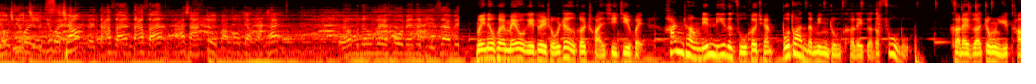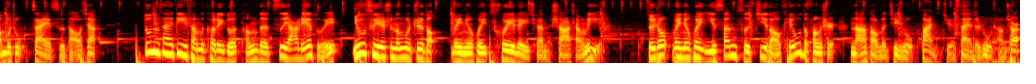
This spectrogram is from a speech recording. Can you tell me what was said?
有机会，有机会！强，对，打散，打散，打散，对，把报价打开。能不能为后面的比赛为？魏宁辉没有给对手任何喘息机会，酣畅淋漓的组合拳不断的命中克雷格的腹部，克雷格终于扛不住，再次倒下。蹲在地上的克雷格疼得龇牙咧嘴，由此也是能够知道魏宁辉催泪拳的杀伤力了。最终，魏宁辉以三次击倒 KO 的方式拿到了进入半决赛的入场券。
